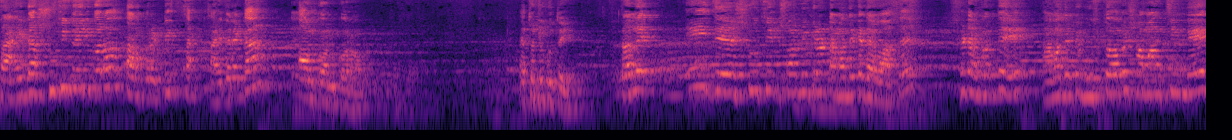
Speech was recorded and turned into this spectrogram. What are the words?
চাহিদা সূচি তৈরি করো, তারপর একটি চাহিদা রেখা অঙ্কন করো। এতটুকুতেই। তাহলে এই যে সূচির সমীকরণটা আমাদেরকে দেওয়া আছে, সেটার মধ্যে আমাদেরকে বুঝতে হবে সমান চিহ্নের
